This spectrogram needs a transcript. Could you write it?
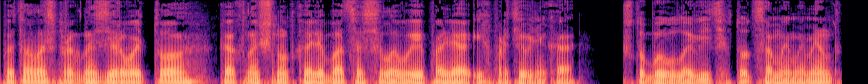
пыталась прогнозировать то, как начнут колебаться силовые поля их противника, чтобы уловить тот самый момент,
